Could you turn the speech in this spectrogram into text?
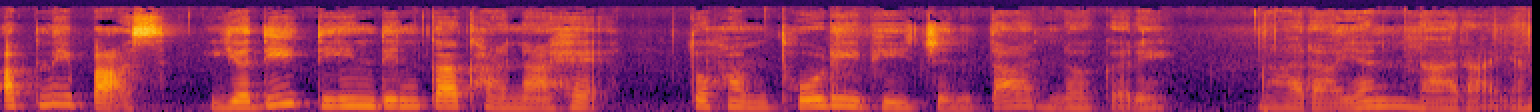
अपने पास यदि तीन दिन का खाना है तो हम थोड़ी भी चिंता न करें। नारायण नारायण।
